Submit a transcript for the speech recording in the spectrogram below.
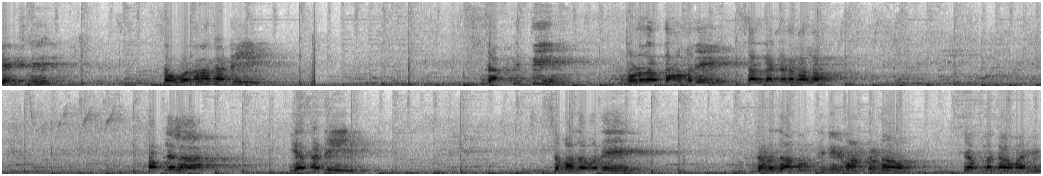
यांची संवर्धनासाठी जागतिक दिन दोन हजार दहा मध्ये साजरा करण्यात आला. आपल्याला यासाठी समाजामध्ये जनजागृती निर्माण करणं हे आपलं काम आहे.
